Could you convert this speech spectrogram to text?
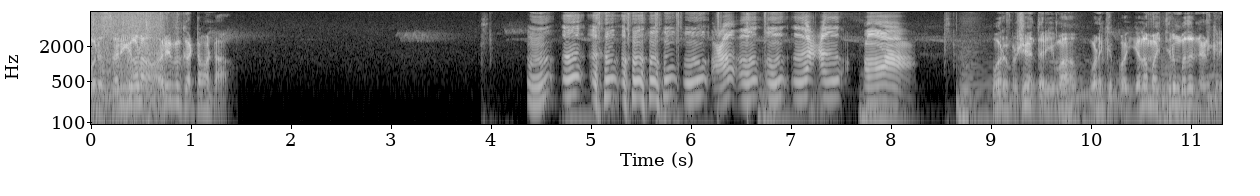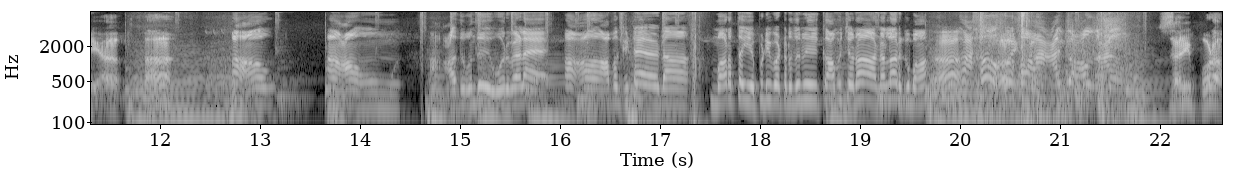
ஒரு சரியான அறிவு கட்ட வேண்டாம் ஆ. ஒரு விஷயம் தெரியுமா உனக்கு இப்ப இளமை திரும்புதுன்னு நினைக்கிறியா. அது வந்து ஒருவேளை அவகிட்ட நான் மரத்தை எப்படி வெட்டுறதுன்னு காமிச்சோன்னா நல்லா இருக்குமா சரி போடா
